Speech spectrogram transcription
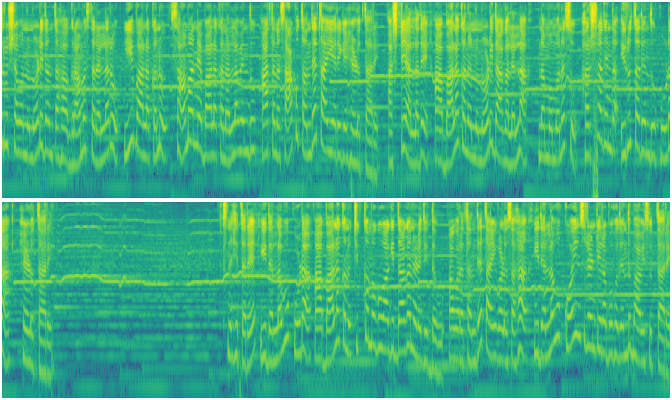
ದೃಶ್ಯವನ್ನು ನೋಡಿದಂತಹ ಗ್ರಾಮಸ್ಥರೆಲ್ಲರೂ ಈ ಬಾಲಕನು ಸಾಮಾನ್ಯ ಬಾಲಕನಲ್ಲವೆಂದು ಆತನ ಸಾಕು ತಂದೆ ತಾಯಿಯರಿಗೆ ಹೇಳುತ್ತಾರೆ. ಅಷ್ಟೇ ಅಲ್ಲದೆ ಆ ಬಾಲಕನನ್ನು ನೋಡಿದಾಗಲೆಲ್ಲ ನಮ್ಮ ಮನಸ್ಸು ಹರ್ಷದಿಂದ ಇರುತ್ತದೆಂದು ಕೂಡ ಹೇಳುತ್ತಾರೆ. ಸ್ನೇಹಿತರೆ, ಇದೆಲ್ಲವೂ ಕೂಡ ಆ ಬಾಲಕನು ಚಿಕ್ಕ ಮಗುವಾಗಿದ್ದಾಗ ನಡೆದಿದ್ದವು. ಅವರ ತಂದೆ ತಾಯಿಗಳು ಸಹ ಇದೆಲ್ಲವೂ ಕೋಇನ್ಸಿಡೆಂಟ್ ಇರಬಹುದೆಂದು ಭಾವಿಸುತ್ತಾರೆ.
